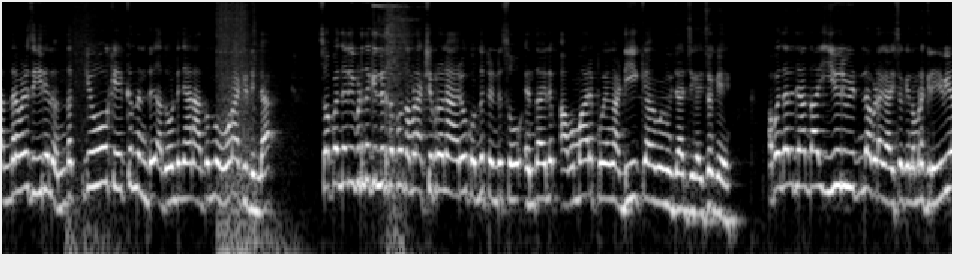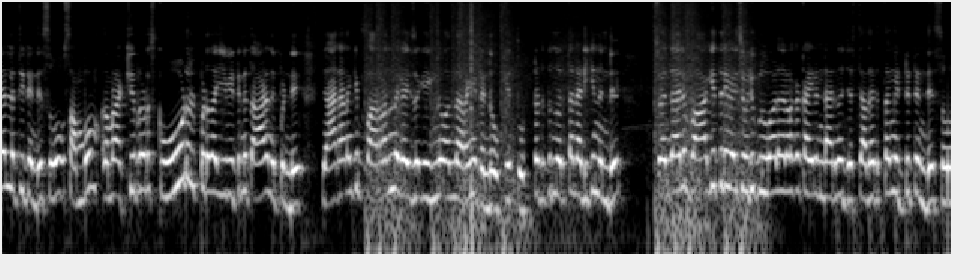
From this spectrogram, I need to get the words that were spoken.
ചന്ദനമഴ സീരിയലോ എന്തൊക്കെയോ കേൾക്കുന്നുണ്ട്. അതുകൊണ്ട് ഞാൻ അതൊന്നും ഓൺ ആക്കിയിട്ടില്ല. സോ അപ്പോൾ എന്തായാലും ഇവിടുന്ന് കില്ലെടുത്തപ്പോൾ നമ്മുടെ അക്ഷയപ്രവനെ ആരോ കൊന്നിട്ടുണ്ട്. സോ എന്തായാലും അവന്മാരെ പോയി അങ്ങ് അടിയിക്കാമെന്ന് വിചാരിച്ചു കഴിച്ചൊക്കെ അപ്പോൾ എന്തായാലും ഞാൻ ഈ ഒരു വീട്ടിൽ അവിടെ കൈസൊക്കെ നമ്മുടെ ഗ്രേവികളിൽ എത്തിയിട്ടുണ്ട്. സോ സംഭവം നമ്മുടെ അക്ഷയപ്രയുടെ സ്കോഡ് ഉൾപ്പെടുന്ന ഈ വീട്ടിന് താഴെ നിൽപ്പുണ്ട് ഞാനാണെങ്കിൽ പറന്ന് കഴിച്ചൊക്കെ ഇങ്ങ് വന്ന് ഇറങ്ങിയിട്ടുണ്ട്. ഓക്കെ തൊട്ടടുത്ത് നിർത്താൻ അടിക്കുന്നുണ്ട്. സോ എന്തായാലും ഭാഗ്യത്തിന് കഴിച്ച ഒരു ഗ്ലൂവാളുകളൊക്കെ കയ്യിലുണ്ടായിരുന്നു. ജസ്റ്റ് അതെടുത്തങ്ങ് ഇട്ടിട്ടുണ്ട്. സോ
